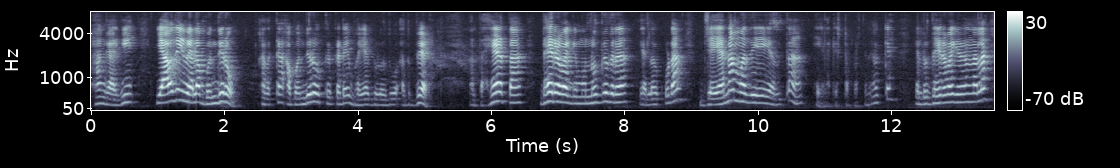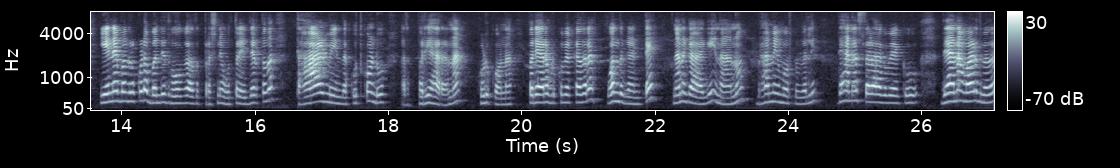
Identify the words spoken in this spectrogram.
ಹಾಗಾಗಿ ಯಾವುದೇ ಇವೆಲ್ಲ ಬಂದಿರೋ, ಅದಕ್ಕೆ ಆ ಬಂದಿರೋ ಕಡೆ ಭಯ ಬೀಳೋದು ಅದು ಬೇಡ ಅಂತ ಹೇಳ್ತಾ ಧೈರ್ಯವಾಗಿ ಮುನ್ನುಗ್ಗಿದ್ರೆ ಎಲ್ಲರೂ ಕೂಡ ಜಯ ನಮ್ಮದೇ ಅಂತ ಹೇಳಕ್ಕೆ ಇಷ್ಟಪಡ್ತೀನಿ ಓಕೆ ಎಲ್ಲರೂ ಧೈರ್ಯವಾಗಿರೋಣಲ್ಲ ಏನೇ ಬಂದರೂ ಕೂಡ ಬಂದಿದ್ದು ಹೋಗೋ ಅದಕ್ಕೆ ಪ್ರಶ್ನೆ ಉತ್ತರ ಇದ್ದೇ ಇರ್ತದೆ. ತಾಳ್ಮೆಯಿಂದ ಕೂತ್ಕೊಂಡು ಅದಕ್ಕೆ ಪರಿಹಾರನ ಹುಡ್ಕೋಣ. ಪರಿಹಾರ ಹುಡ್ಕೋಬೇಕಾದ್ರೆ ಒಂದು ಗಂಟೆ ನನಗಾಗಿ ನಾನು ಬ್ರಾಹ್ಮಿ ಮುಹೂರ್ತದಲ್ಲಿ ಧ್ಯಾನ ಸ್ಥಳ ಧ್ಯಾನಸ್ಥಳಾಗಬೇಕು ಧ್ಯಾನ ಮಾಡಿದ್ಮೇಲೆ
